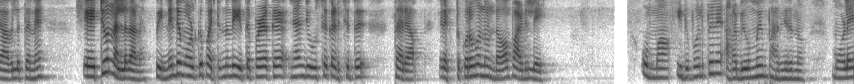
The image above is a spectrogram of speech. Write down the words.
രാവിലെ തന്നെ ഏറ്റവും നല്ലതാണ്. പിന്നെ എന്റെ മോൾക്ക് പറ്റുന്നുണ്ട് ഈത്തപ്പഴമൊക്കെ ഞാൻ ജ്യൂസൊക്കെ അടിച്ചിട്ട് തരാം. രക്തക്കുറവൊന്നും ഉണ്ടാവാൻ പാടില്ലേ? ഉമ്മ ഇതുപോലെ തന്നെ അറബി ഉമ്മയും പറഞ്ഞിരുന്നു. മോളെ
